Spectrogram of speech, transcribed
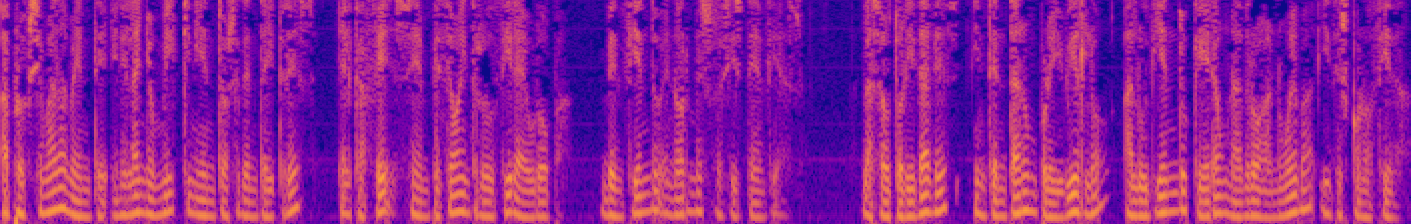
Aproximadamente en el año 1573 el café se empezó a introducir a Europa, venciendo enormes resistencias. Las autoridades intentaron prohibirlo aludiendo que era una droga nueva y desconocida,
